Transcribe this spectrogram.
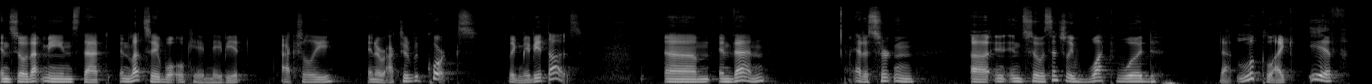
And so that means that and let's say, well, okay, maybe it actually interacted with quarks. Like maybe it does. Um, and then at a certain, uh, and, and so essentially, what would that look like if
